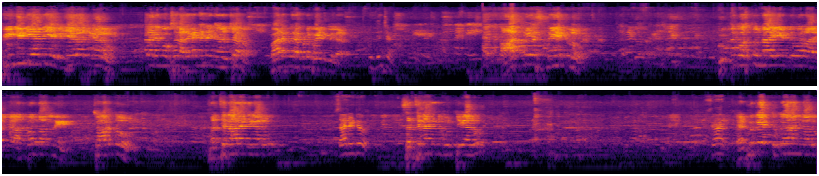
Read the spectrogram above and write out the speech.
పీటీడీఆర్డీ విజయరాజ్ గారు. ఒకసారి అడగండి నేను వచ్చాను. మేడం మీరు అప్పుడే బయటకు వెళ్ళారు. ఆత్మీయ స్నేహితులు గుర్తుకొస్తున్నాయి అంటూ వారి యొక్క అనుబంధాలని చాటుతూ సత్యనారాయణ గారు సార్ ఇటు. సత్యనారాయణ మూర్తి గారు సార్. అడ్వకేట్ తుకారాం గారు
